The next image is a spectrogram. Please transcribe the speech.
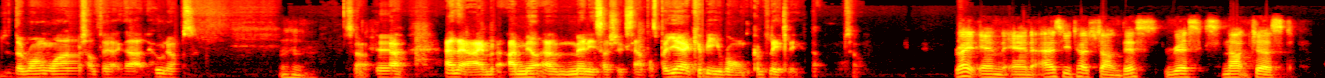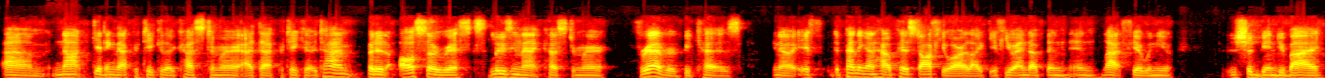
the wrong one or something like that. Who knows? Mm-hmm. So yeah, and I'm I'm uh, many such examples. But yeah, it could be wrong completely. So. Right, and and as you touched on, this risks not just um, not getting that particular customer at that particular time, but it also risks losing that customer forever because you know if depending on how pissed off you are, like if you end up in in Latvia when you should be in Dubai,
